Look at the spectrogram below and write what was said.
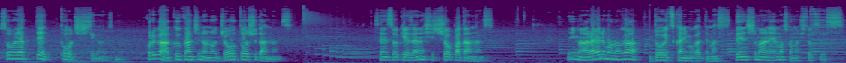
そうやって統治していくんですね。これが空間知能の上等手段なんです。戦争経済の必勝パターンなんです。で今、あらゆるものが同一化に向かってます。電子マネーもその一つです。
